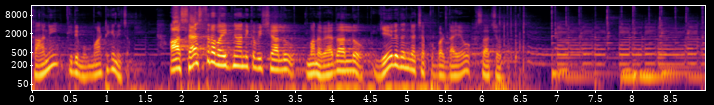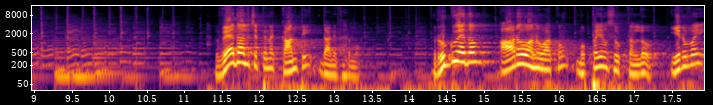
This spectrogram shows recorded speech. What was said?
కానీ ఇది ముమ్మాటికి నిజం. ఆ శాస్త్ర వైజ్ఞానిక విషయాలు మన వేదాల్లో ఏ విధంగా చెప్పబడ్డాయో ఒకసారి చూద్దాం. వేదాలు చెప్పిన కాంతి దాని ధర్మం. ఋగ్వేదం ఆరో అనువాకం ముప్పయో సూక్తంలో ఇరవై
